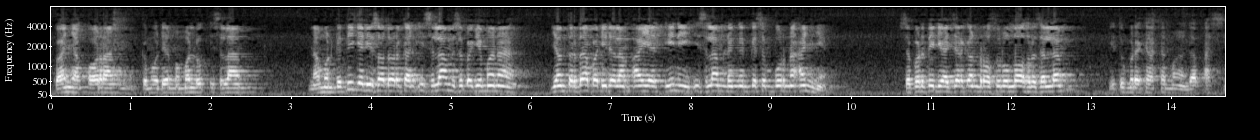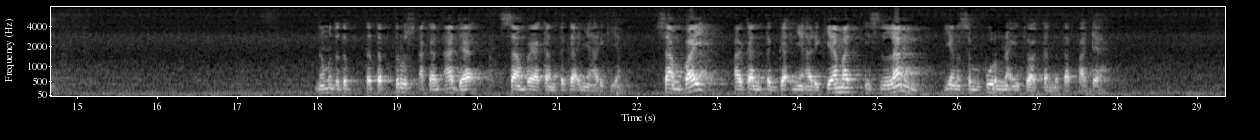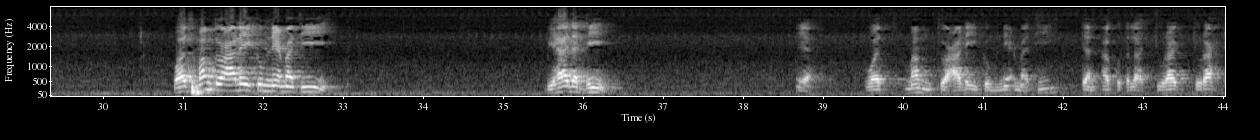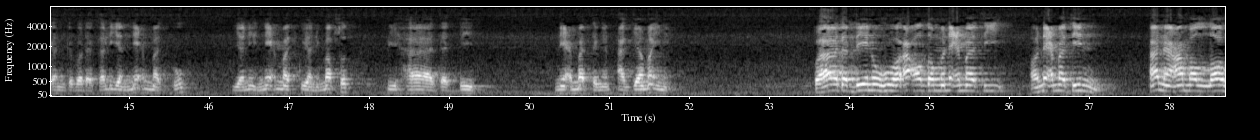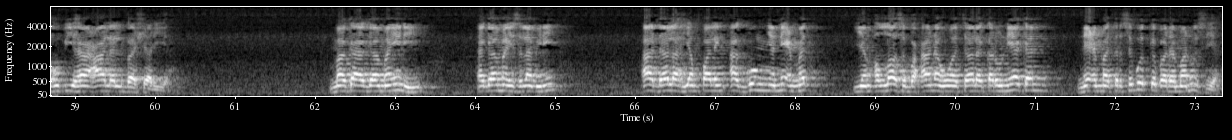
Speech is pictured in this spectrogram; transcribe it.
banyak orang kemudian memeluk Islam namun ketika disodorkan Islam sebagaimana yang terdapat di dalam ayat ini, Islam dengan kesempurnaannya, seperti diajarkan Rasulullah SAW, itu mereka akan menganggap asing. Namun tetap, tetap terus akan ada sampai akan tegaknya hari kiamat. Sampai akan tegaknya hari kiamat, Islam yang sempurna itu akan tetap ada. Wa atmamtu alaikum ni'mati bihadad din Ya. Wa mamtu alaikum ni'mati dan aku telah curah, curahkan kepada kalian nikmatku yakni nikmatku yang dimaksud bihadad nikmat dengan agama ini fahadad dinu huwa a'zamu ni'mati ni'matin an'ama Allah biha 'ala al-bashariyah maka agama ini agama Islam ini adalah yang paling agungnya nikmat yang Allah Subhanahu wa taala karuniakan nikmat tersebut kepada manusia.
